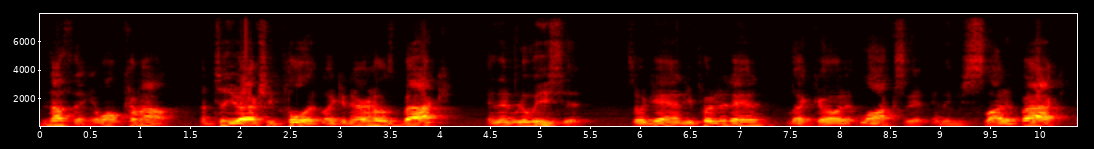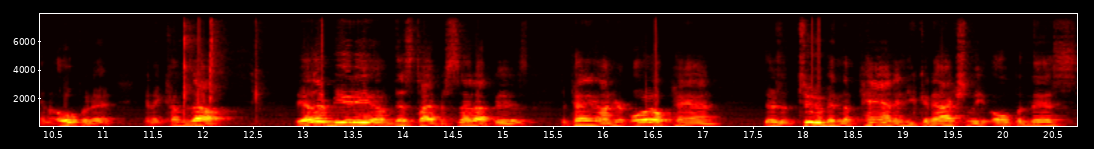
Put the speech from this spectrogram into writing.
nothing. It won't come out until you actually pull it like an air hose back and then release it. So again, you put it in, let go, and it locks it, and then you slide it back and open it, and it comes out. The other beauty of this type of setup is, depending on your oil pan, there's a tube in the pan, and you can actually open this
